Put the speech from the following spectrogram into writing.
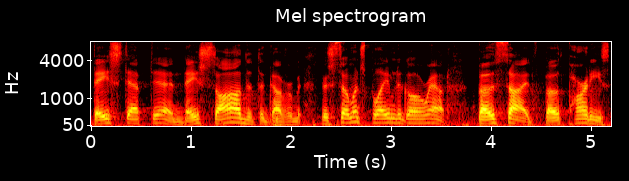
They stepped in. They saw that the government there's so much blame to go around. Both sides, both parties,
